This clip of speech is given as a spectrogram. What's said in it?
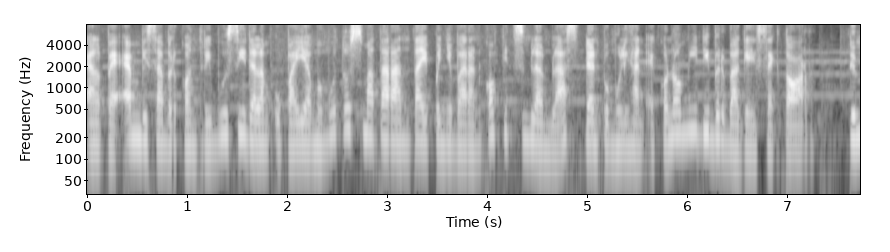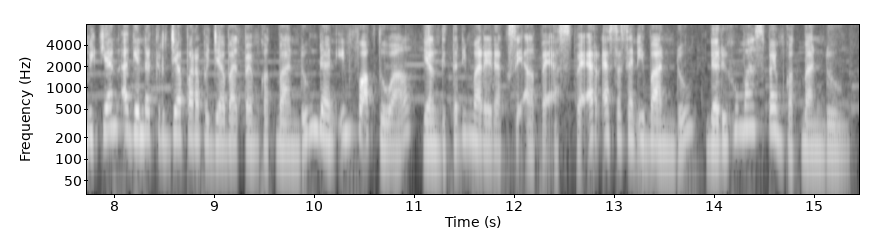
LPM bisa berkontribusi dalam upaya memutus mata rantai penyebaran COVID-19 dan pemulihan ekonomi di berbagai sektor. Demikian agenda kerja para pejabat Pemkot Bandung dan info aktual yang diterima redaksi LPS PR SSNI Bandung dari Humas Pemkot Bandung.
